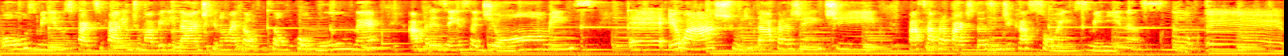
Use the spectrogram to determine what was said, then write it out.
Ou os meninos participarem de uma habilidade que não é tão, tão comum, né? A presença de homens. É, eu acho que dá pra gente passar pra parte das indicações, meninas. É,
